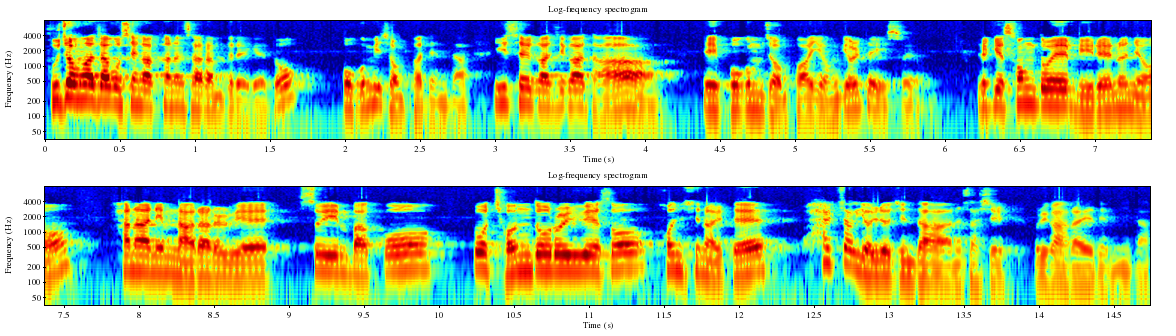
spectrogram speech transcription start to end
부정하다고 생각하는 사람들에게도 복음이 전파된다. 이 세 가지가 다 이 복음 전파와 연결되어 있어요. 이렇게 성도의 미래는요. 하나님 나라를 위해 쓰임 받고 또 전도를 위해서 헌신할 때 활짝 열려진다는 사실 우리가 알아야 됩니다.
